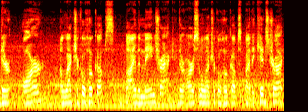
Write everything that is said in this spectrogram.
There are electrical hookups by the main track. There are some electrical hookups by the kids track.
